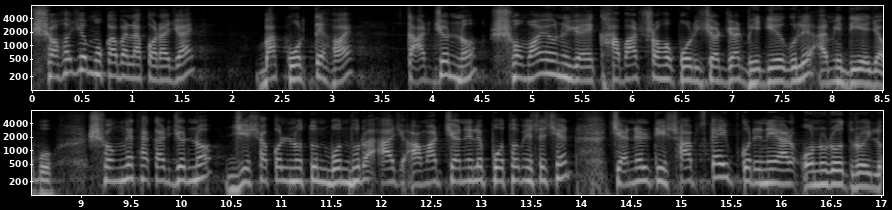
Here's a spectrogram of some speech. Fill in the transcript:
সহজে মোকাবেলা করা যায় বা করতে হয় তার জন্য সময় অনুযায়ী খাবার সহ পরিচর্যার ভিডিওগুলি আমি দিয়ে যাব। সঙ্গে থাকার জন্য যে সকল নতুন বন্ধুরা আজ আমার চ্যানেলে প্রথম এসেছেন, চ্যানেলটি সাবস্ক্রাইব করে নেওয়ার অনুরোধ রইল।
